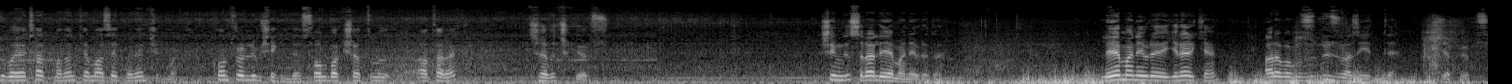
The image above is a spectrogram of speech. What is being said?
dubaya çarpmadan, temas etmeden çıkmak. Kontrollü bir şekilde sol bakış atımı atarak dışarı çıkıyoruz. Şimdi sıra L manevrada. L manevraya girerken arabamızı düz vaziyette yapıyoruz.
